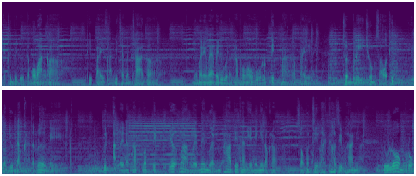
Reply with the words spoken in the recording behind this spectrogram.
จะขึ้นไปดูแต่เมื่อวานก็ที่ไปสารมิชัยบัญชาก็ยังไม่ได้แวะไปดูนะครับเพราะว่าโอ้โหรถติดมากครับไปชนบุรีช่วงเสาร์อาทิตย์หรือวันหยุดนักขัตฤกษ์นี่อึดอัดเลยนะครับรถติดเยอะมากเลยไม่เหมือนภาพที่ท่านเห็นอย่างนี้หรอกครับ 2495 นี่ดูโล่งโปร่ง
